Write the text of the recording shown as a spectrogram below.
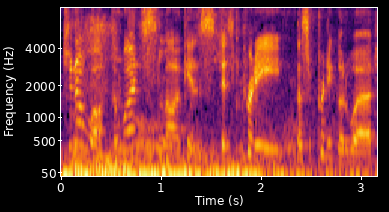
Do you know what? The word slug is is pretty. That's a pretty good word.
